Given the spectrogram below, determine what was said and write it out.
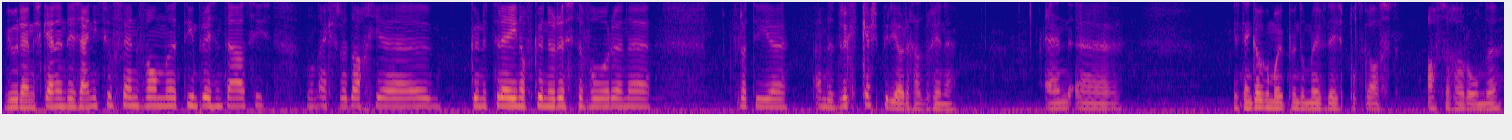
Wielrenners kennende zijn niet zo fan van teampresentaties. Nog een extra dagje kunnen trainen of kunnen rusten voor een, uh, voordat hij uh, aan de drukke kerstperiode gaat beginnen. En uh, is denk ik ook een mooi punt om even deze podcast af te gaan ronden.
